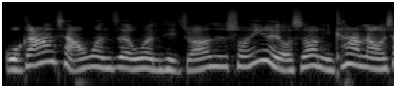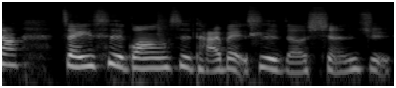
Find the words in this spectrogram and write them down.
我刚刚想要问这个问题，主要是说，因为有时候你看到像这一次光是台北市的选举，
